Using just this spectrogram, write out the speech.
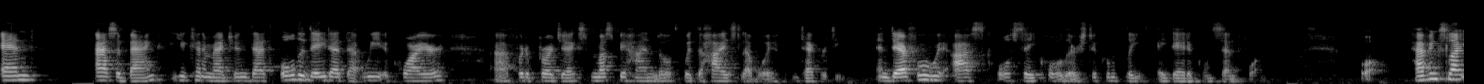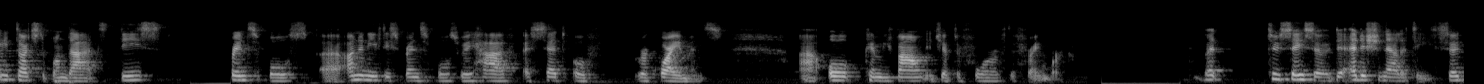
And as a bank, you can imagine that all the data that we acquire uh, for the projects must be handled with the highest level of integrity and therefore we ask all stakeholders to complete a data consent form. Well, having slightly touched upon that, these principles, uh, underneath these principles, we have a set of requirements. Uh, all can be found in chapter four of the framework. But to say so, the additionality. So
